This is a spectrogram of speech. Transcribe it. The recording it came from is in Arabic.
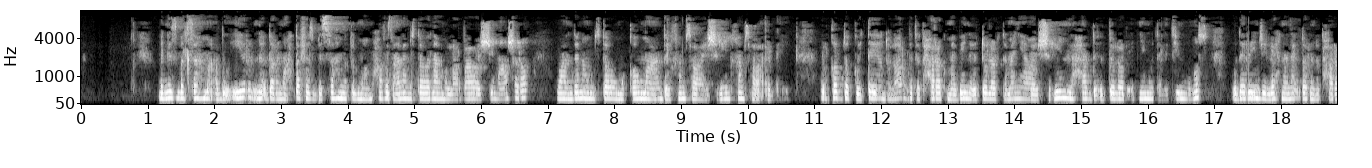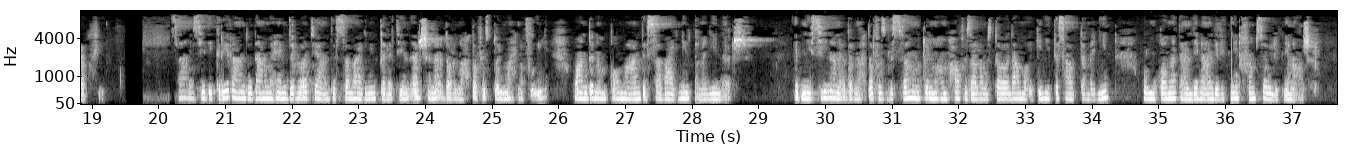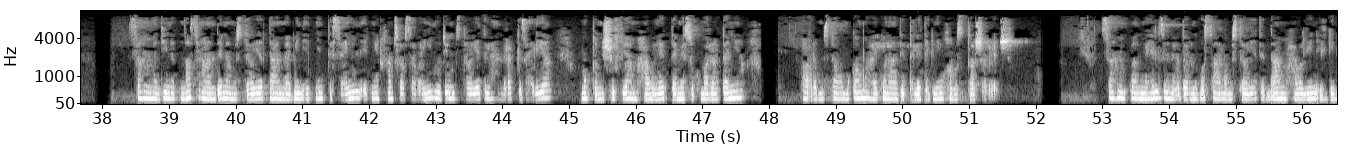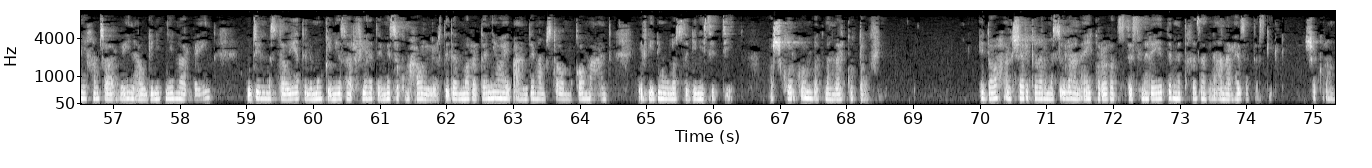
بالنسبة لسهم أبو قير نقدر نحتفظ بالسهم طول ما محافظ على مستوى دعم الأربعة وعشرين عشرة وعندنا مستوى مقاومة عند الخمسة وعشرين خمسة وأربعين. القبضة الكويتية دولار بتتحرك ما بين الدولار تمانية وعشرين لحد الدولار اتنين وتلاتين ونص وده الرينج اللي إحنا نقدر نتحرك فيه. سهم سيدي كرير عنده دعم هام دلوقتي عند السبعة جنيه وتلاتين قرش نقدر نحتفظ طول ما إحنا فوقيه وعندنا مقاومة عند السبعة جنيه وتمانين قرش. ابن سينا نقدر نحتفظ بالسهم طول ما هو محافظ على مستوى دعمه الجنيه تسعة وتمانين والمقاومات عندنا عند الاتنين خمسة والاتنين عشرة سهم مدينة نصر عندنا مستويات دعم ما بين اتنين تسعين اتنين خمسة وسبعين ودي المستويات اللي هنركز عليها. ممكن نشوف فيها محاولات تماسك مرة تانية. أقرب مستوى مقاومة هيكون عند التلاتة جنيه وخمستاشر قرش. سهم بالم هيلز نقدر نبص على مستويات الدعم حوالين الجنيه خمسة وأربعين أو الجنيه اتنين وأربعين ودي المستويات اللي ممكن يظهر فيها تماسك ومحاولة الارتداد مرة تانية وهيبقى عندنا مستوى مقاومة عند الجنيه ونص جنيه ستين. أشكركم بتمنى لكم التوفيق. إيضاح الشركة غير مسؤولة عن أي قرارات استثمارية يتم اتخاذها بناء على هذا التسجيل. شكرا.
